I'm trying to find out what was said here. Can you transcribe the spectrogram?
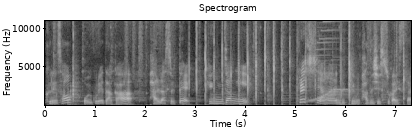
그래서 얼굴에다가 발랐을 때 굉장히 프레쉬한 느낌을 받으실 수가 있어요.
